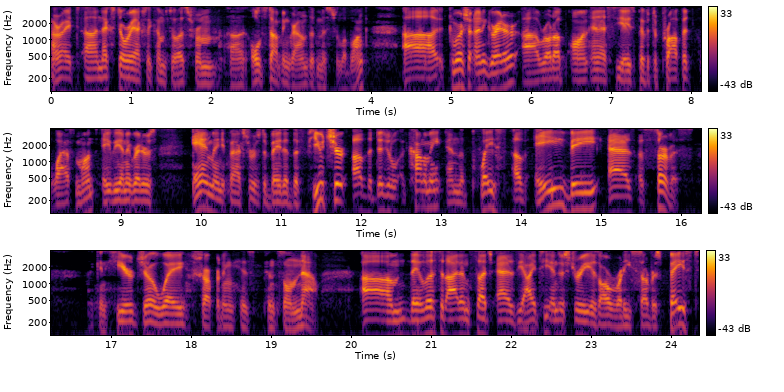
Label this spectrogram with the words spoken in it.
All right. Uh, next story actually comes to us from uh, old stomping grounds of Mr. LeBlanc. Uh, commercial integrator uh, wrote up on NSCA's pivot to profit last month. AV integrators and manufacturers debated the future of the digital economy and the place of AV as a service. I can hear Joe Way sharpening his pencil now. Um, they listed items such as the IT industry is already service based,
